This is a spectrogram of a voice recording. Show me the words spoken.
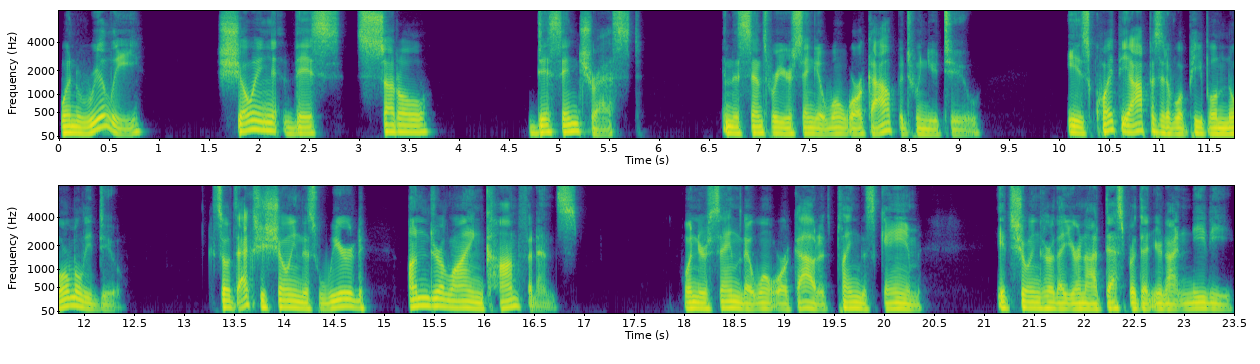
When really showing this subtle disinterest in the sense where you're saying it won't work out between you two is quite the opposite of what people normally do. So it's actually showing this weird underlying confidence when you're saying that it won't work out. It's playing this game. It's showing her that you're not desperate, that you're not needy.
